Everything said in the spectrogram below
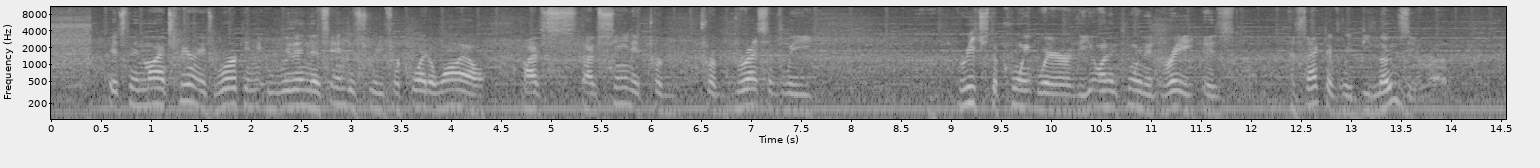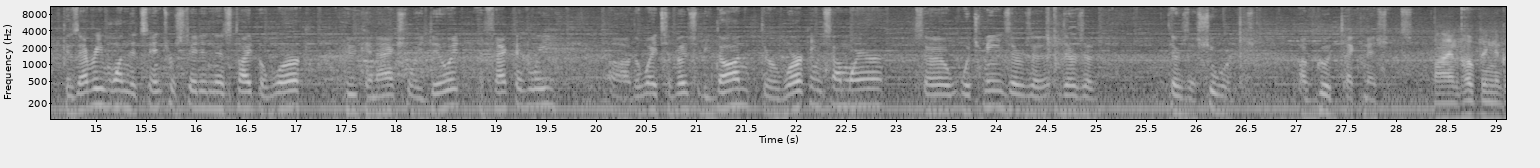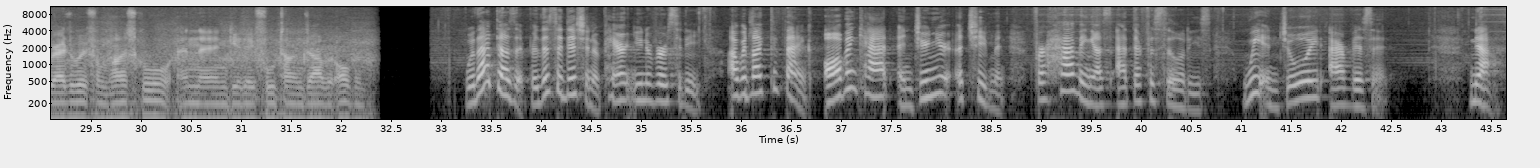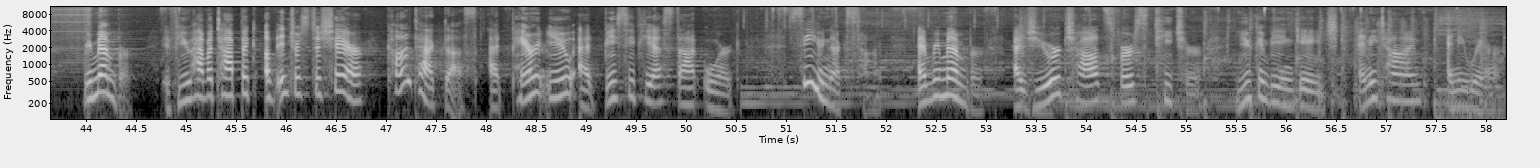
It's been my experience working within this industry for quite a while. I've, I've seen it pro progressively reached the point where the unemployment rate is effectively below zero because everyone that's interested in this type of work who can actually do it effectively uh, the way it's supposed to be done they're working somewhere. So which means there's a there's a there's a shortage of good technicians. I'm hoping to graduate from high school and then get a full-time job at Alban well, that does it for this edition of Parent University. I would like to thank Alban Cat and Junior Achievement for having us at their facilities. We enjoyed our visit. Now, remember, if you have a topic of interest to share, contact us at parentu at bcps.org. See you next time. And remember, as your child's first teacher, you can be engaged anytime, anywhere.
